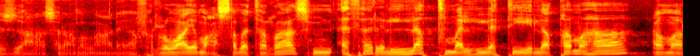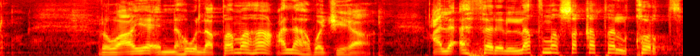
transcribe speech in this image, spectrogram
الزهراء سلام الله عليها. في الرواية معصبة الرأس من أثر اللطمة التي لطمها عمر. رواية أنه لطمها على وجهها. على أثر اللطمة سقط القرط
